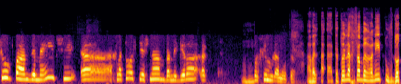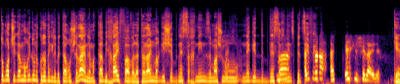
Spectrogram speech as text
שוב פעם, זה מעיד שההחלטות ישנן במגירה רק הולכים לנו אותה. אבל אתה טוען לאכיפה בררנית, עובדות אומרות שגם הורידו נקודות נגיד לביתר ירושלים, למכבי חיפה, אבל אתה עדיין מרגיש שבני סכנין זה משהו נגד בני סכנין ספציפית? יש לי שאלה אליך. כן.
